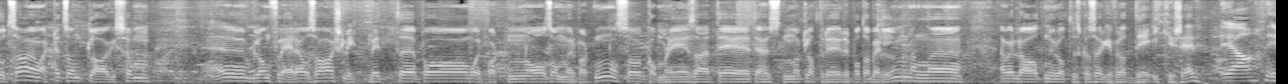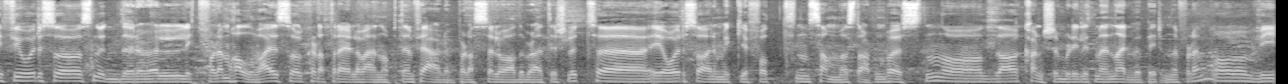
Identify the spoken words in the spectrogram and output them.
Godset har jo vært et sånt lag som eh, blant flere også har slitt litt eh, på vårparten og sommerparten. Og så kommer de seg til, til høsten og klatrer på tabellen. Men eh, er vel da at 08 skal sørge for at det ikke skjer? Ja, i fjor så snudde det vel litt for dem halvveis og klatra hele veien opp til en fjerdeplass, eller hva det ble til slutt. Eh, I år så har de ikke fått den samme starten på høsten, og da kanskje blir det litt mer nervepirrende for dem. Og vi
